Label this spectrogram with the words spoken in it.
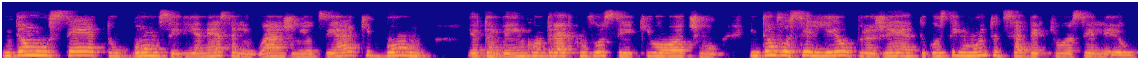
Então, o certo, o bom seria nessa linguagem eu dizer: ah, que bom eu também encontrar com você, que ótimo. Então, você leu o projeto, gostei muito de saber que você leu.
